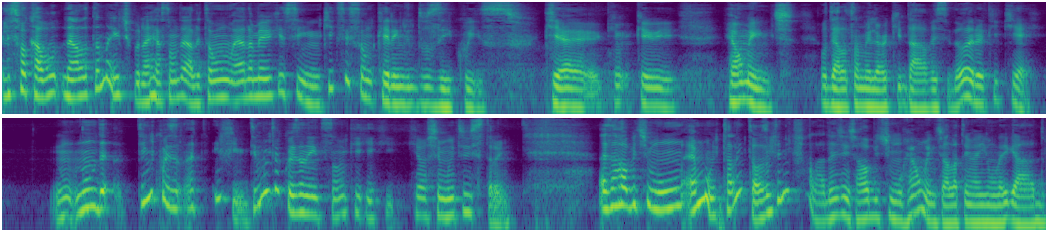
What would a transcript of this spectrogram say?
eles focavam nela também, tipo, na reação dela. Então era meio que assim, o que, que vocês estão querendo induzir com isso? que é que, que realmente o dela tá melhor que da vencedora, o que que é? Não, não, tem coisa, enfim, tem muita coisa na edição que, que, que eu achei muito estranho. Mas a Hobbit Moon é muito talentosa, não tem nem o que falar, né, gente? A Hobbit Moon realmente, ela tem aí um legado,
